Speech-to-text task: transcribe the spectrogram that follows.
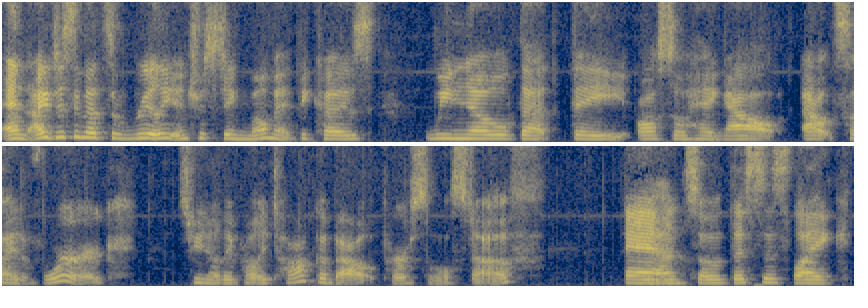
And I just think that's a really interesting moment because we know that they also hang out outside of work. So, you know, they probably talk about personal stuff. And Yeah. so this is like,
